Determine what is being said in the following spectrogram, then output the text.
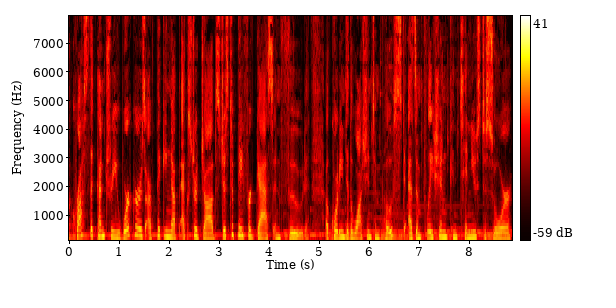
Across the country, workers are picking up extra jobs just to pay for gas and food. According to the Washington Post, as inflation continues to soar,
